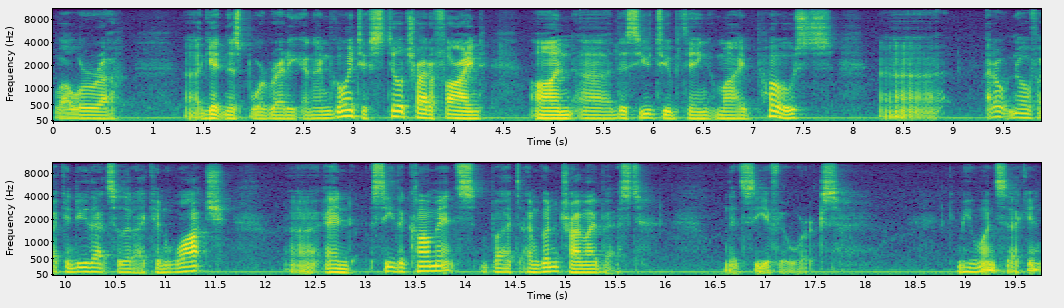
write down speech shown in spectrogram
while we're uh, uh, getting this board ready. And I'm going to still try to find on uh, this YouTube thing my posts. Uh, I don't know if I can do that so that I can watch uh, and see the comments, but I'm going to try my best. Let's see if it works. Give me one second.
